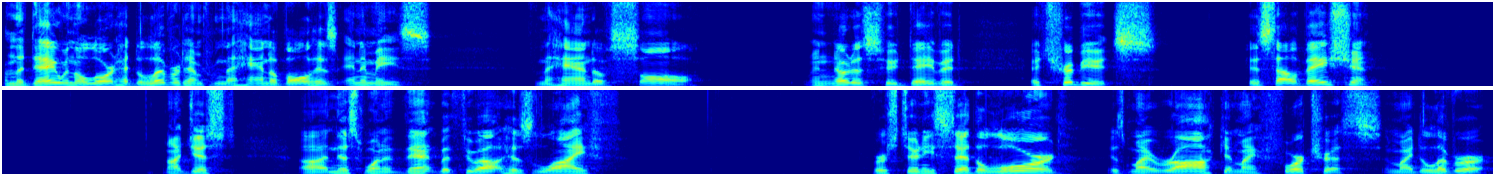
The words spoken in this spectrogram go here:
on the day when the Lord had delivered him from the hand of all his enemies, from the hand of Saul. And notice who David attributes his salvation. Not just uh, in this one event, but throughout his life. Verse 2 And he said, The Lord is my rock and my fortress and my deliverer,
